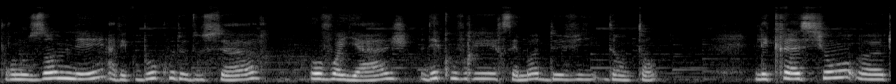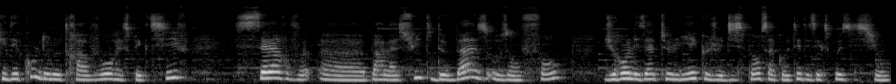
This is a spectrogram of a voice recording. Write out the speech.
pour nous emmener avec beaucoup de douceur au voyage, découvrir ces modes de vie d'antan. Les créations euh, qui découlent de nos travaux respectifs servent euh, par la suite de base aux enfants durant les ateliers que je dispense à côté des expositions.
